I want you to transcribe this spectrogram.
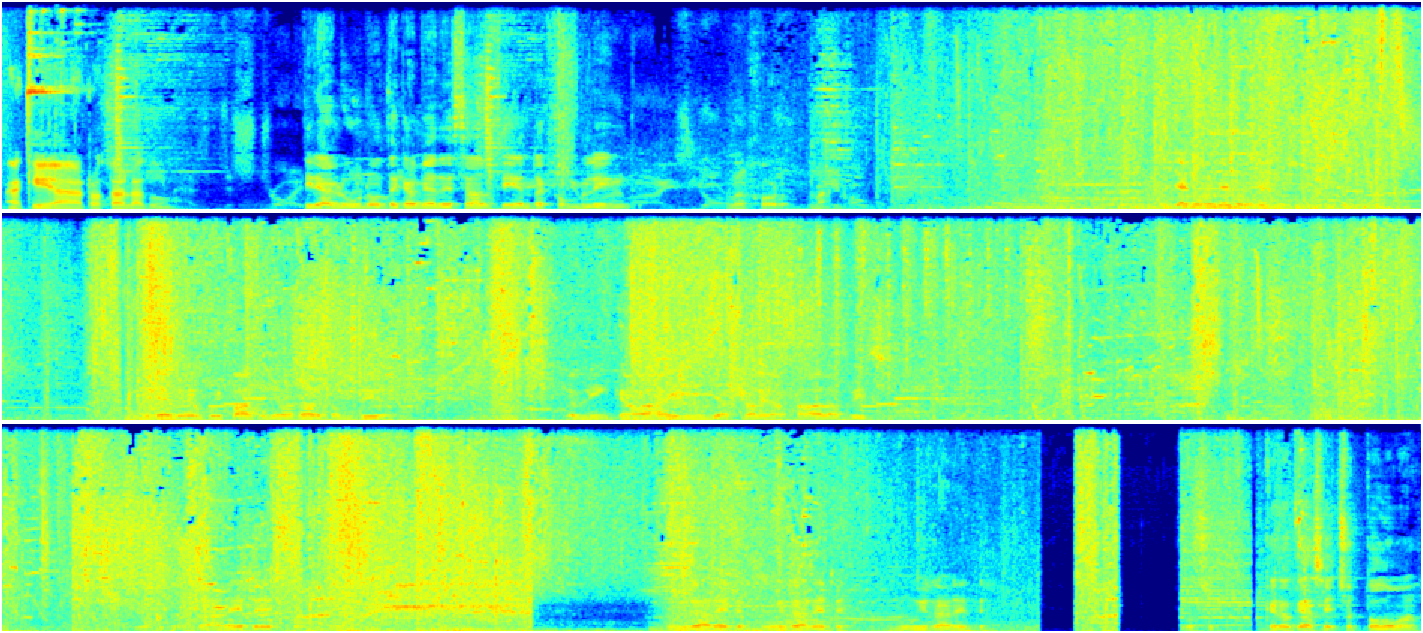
Aquí a rotarla tú. Tira el 1, te cambias de estancia y entras con Blink. Mejor. Ya no, ya no, ya no. Ya no es muy fácil de matar contigo. Te blinkabas ahí y ya está, le gastaba las bits. Rarete esto. Muy rarete, muy rarete, muy rarete. Sea, creo que has hecho todo mal.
